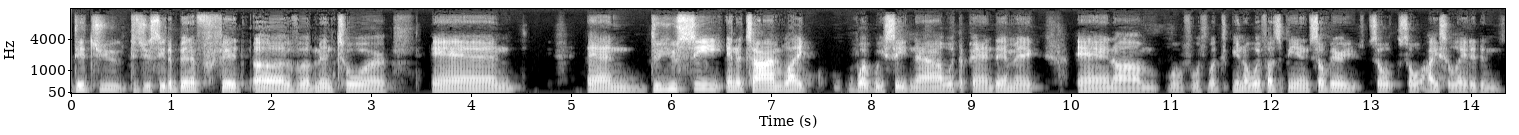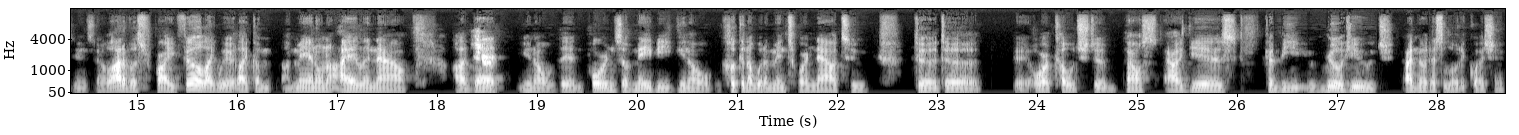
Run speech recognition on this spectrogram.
did you did you see the benefit of a mentor? And and do you see in a time like what we see now with the pandemic and um with, with, with you know with us being so very so so isolated and, and a lot of us probably feel like we're like a, a man on an island now uh, that sure. you know the importance of maybe you know hooking up with a mentor now to to to or a coach to bounce ideas could be real huge. I know that's a loaded question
